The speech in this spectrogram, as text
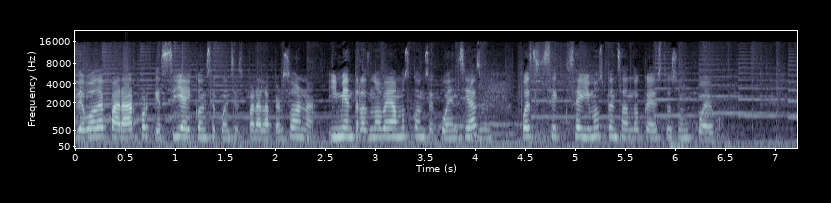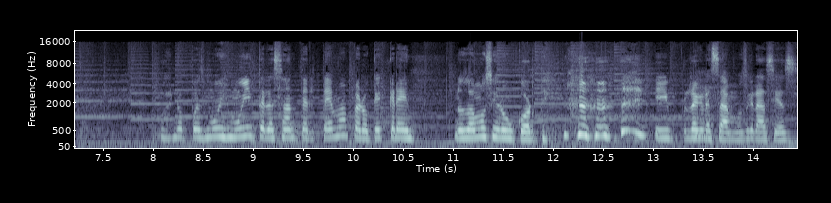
debo de parar porque sí hay consecuencias para la persona. Y mientras no veamos consecuencias, pues se seguimos pensando que esto es un juego. Bueno, pues muy, muy interesante el tema, pero ¿qué creen? Nos vamos a ir a un corte y regresamos. Gracias.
